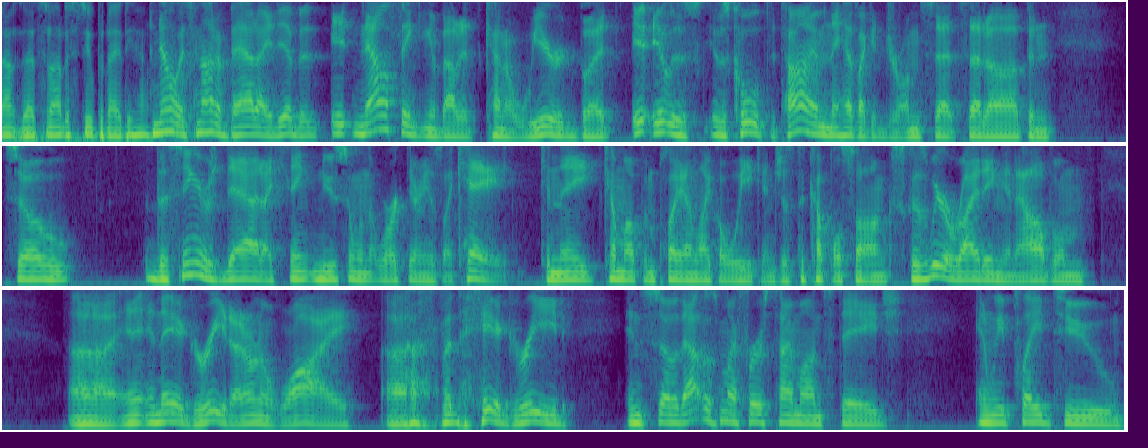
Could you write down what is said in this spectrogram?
not, that's not a stupid idea. no, it's not a bad idea, but it now thinking about it, it's kind of weird. But it, it was it was cool at the time, and they had like a drum set set up, and so the singer's dad, I think, knew someone that worked there, and he was like, "Hey, can they come up and play on like a weekend, just a couple songs?" Because we were writing an album, uh, and, and they agreed. I don't know why, uh, but they agreed, and so that was my first time on stage, and we played to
